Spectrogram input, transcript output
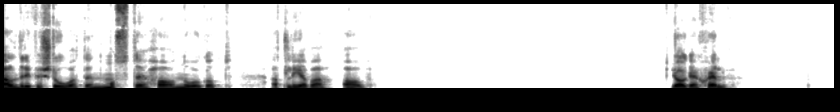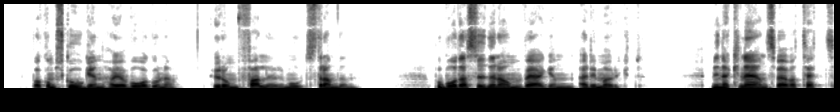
aldrig förstå att den måste ha något att leva av. Jag är själv. Bakom skogen hör jag vågorna, hur de faller mot stranden. På båda sidorna om vägen är det mörkt. Mina knän svävar tätt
